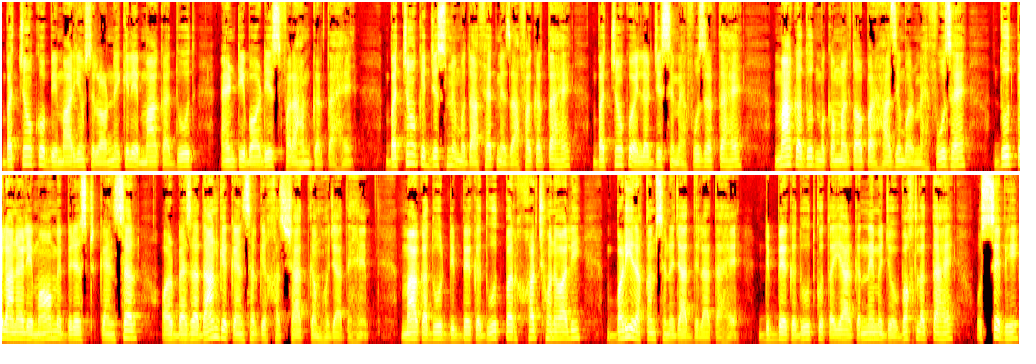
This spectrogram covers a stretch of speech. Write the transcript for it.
بچوں کو بیماریوں سے لڑنے کے لیے ماں کا دودھ اینٹی باڈیز فراہم کرتا ہے۔ بچوں کے جسم میں مدافعت میں اضافہ کرتا ہے۔ بچوں کو الرجی سے محفوظ رکھتا ہے۔ ماں کا دودھ مکمل طور پر ہاضم اور محفوظ ہے۔ دودھ پلانے والی ماؤں میں برسٹ کینسر اور بیزادان کے کینسر کے خدشات کم ہو جاتے ہیں۔ ماں کا دودھ ڈبے کے دودھ پر خرچ ہونے والی بڑی رقم سے نجات دلاتا ہے۔ ڈبے کے دودھ کو تیار کرنے میں جو وقت لگتا ہے، اس سے بھی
